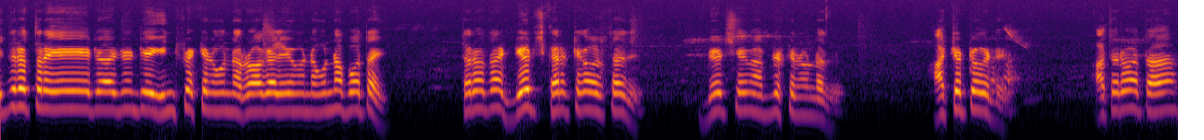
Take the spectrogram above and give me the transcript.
ఇతరత్ర ఏటువంటి ఇన్ఫెక్షన్ ఉన్న రోగాలు ఏమన్నా ఉన్నా పోతాయి. తర్వాత డేట్స్ కరెక్ట్గా వస్తుంది. డేట్స్ ఏమి అబ్జెక్షన్ ఉండదు. ఆ చెట్టు ఒకటి. ఆ తర్వాత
